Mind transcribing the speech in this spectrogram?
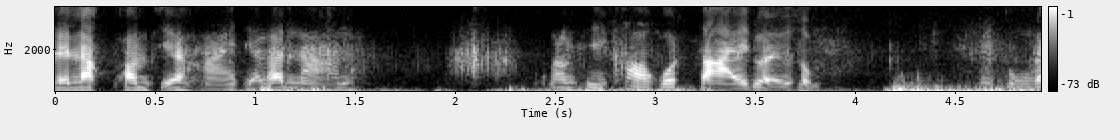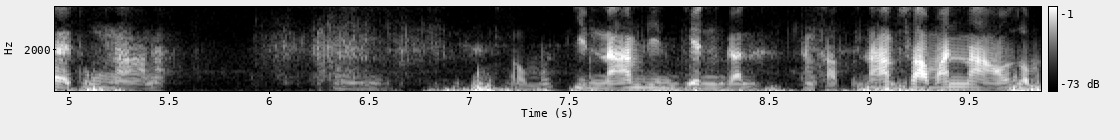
ได้รับความเสียหายแต่ละนานะบางทีข้าวก็ตายด้วยสมในทุ่งไร่ทุ่งนานะเรามากินน้ำเย็นๆกันนะครับ น้ำสามันนาวสม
